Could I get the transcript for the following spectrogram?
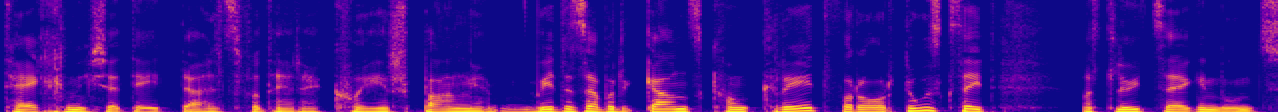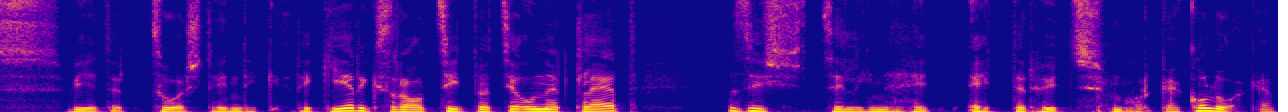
technischen Details von dieser Querspange. Wie das aber ganz konkret vor Ort aussieht, was die Leute sagen und wie der zuständige Regierungsrat die Situation erklärt, das ist Celine Etter heute Morgen schauen.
